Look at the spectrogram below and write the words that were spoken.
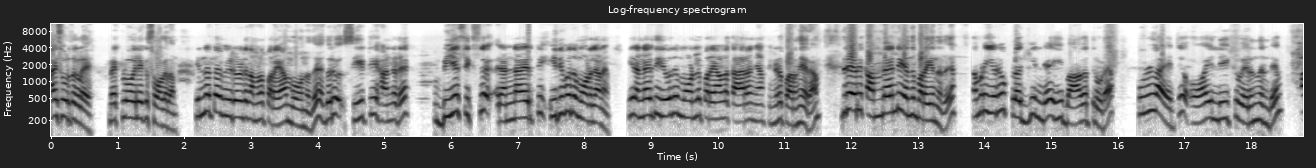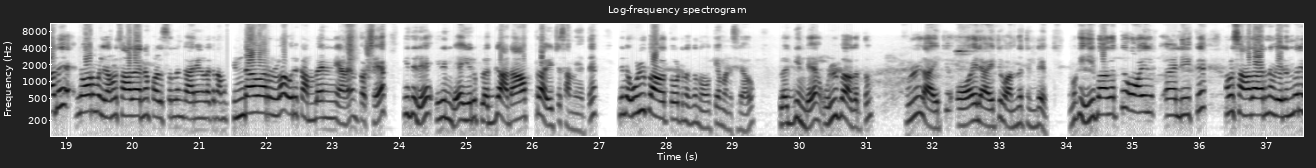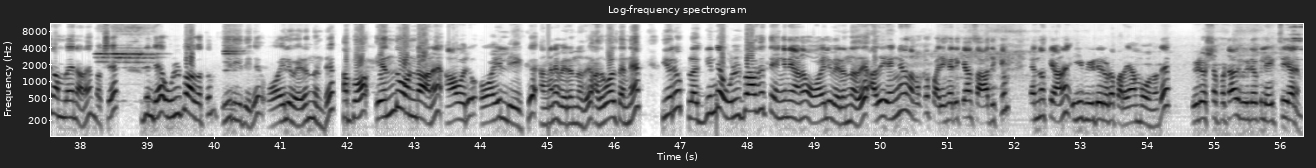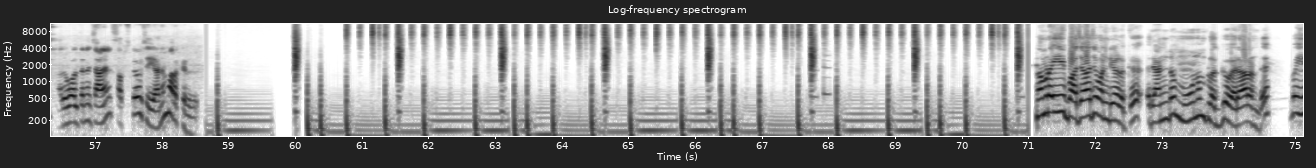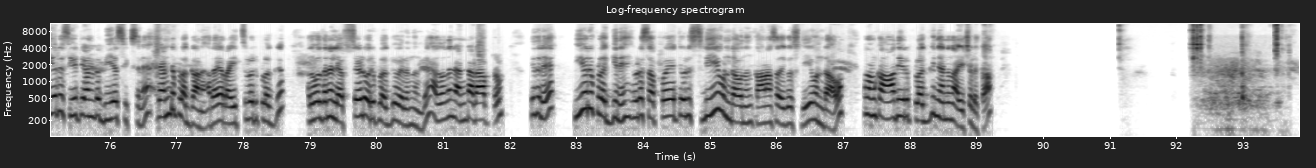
Hi സുഹൃത്തുക്കളെ. മെക് ബ്ലോഗിലേക്ക് സ്വാഗതം. ഇന്നത്തെ വീഡിയോയിൽ നമ്മൾ പറയാൻ പോകുന്നത് ഇതൊരു C T hundred B S six രണ്ടായിരത്തി ഇരുപത് മോഡലാണ്. ഈ രണ്ടായിരത്തി ഇരുപത് മോഡൽ പറയാനുള്ള കാരണം ഞാൻ പിന്നീട് പറഞ്ഞുതരാം. ഇതിലെ ഒരു കംപ്ലൈന്റ് എന്ന് പറയുന്നത് നമ്മുടെ ഈ ഒരു പ്ലഗിന്റെ ഈ ഭാഗത്തിലൂടെ ഫുള്ളായിട്ട് ഓയിൽ ലീക്ക് വരുന്നുണ്ട്. അത് നോർമലി നമ്മൾ സാധാരണ പൾസറിലും കാര്യങ്ങളൊക്കെ നമുക്ക് ഉണ്ടാവാറുള്ള ഒരു കംപ്ലൈന്റ് തന്നെയാണ്. പക്ഷേ ഇതിൽ ഇതിന്റെ ഈ ഒരു പ്ലഗ് അഡാപ്റ്റർ അയച്ച സമയത്ത് ഇതിന്റെ ഉൾഭാഗത്തോട്ട് നിങ്ങൾക്ക് നോക്കിയാൽ മനസ്സിലാവും. പ്ലഗിന്റെ ഉൾഭാഗത്തും ഫുള്ളായിട്ട് ഓയിലായിട്ട് വന്നിട്ടുണ്ട്. നമുക്ക് ഈ ഭാഗത്ത് ഓയിൽ ലീക്ക് നമ്മൾ സാധാരണ വരുന്നൊരു കംപ്ലൈന്റ് ആണ്. പക്ഷേ ഇതിന്റെ ഉൾഭാഗത്തും ഈ രീതിയിൽ ഓയിൽ വരുന്നുണ്ട്. അപ്പോൾ എന്തുകൊണ്ടാണ് ആ ഒരു ഓയിൽ ലീക്ക് അങ്ങനെ വരുന്നത്? അതുപോലെ തന്നെ ഈ ഒരു പ്ലഗിന്റെ ഉൾഭാഗത്ത് എങ്ങനെയാണ് ഓയിൽ വരുന്നത്? അത് എങ്ങനെ നമുക്ക് പരിഹരിക്കാൻ സാധിക്കും എന്നൊക്കെയാണ് ഈ വീഡിയോയിലൂടെ പറയാൻ പോകുന്നത്. വീഡിയോ ഇഷ്ടപ്പെട്ടാൽ വീഡിയോക്ക് ലൈക്ക് ചെയ്യാനും അതുപോലെ തന്നെ ചാനൽ സബ്സ്ക്രൈബ് ചെയ്യാനും മറക്കരുത്. നമ്മുടെ ഈ ബജാജ് വണ്ടികൾക്ക് രണ്ടും മൂന്നും പ്ലഗ് വരാറുണ്ട്. അപ്പോൾ ഈ ഒരു C T hundred B S സിക്സിന് രണ്ട് പ്ലഗ് ആണ്. അതായത് റൈറ്റ്സിൽ ഒരു പ്ലഗ് അതുപോലെ തന്നെ ലെഫ്റ്റ് സൈഡ് ഒരു പ്ലഗ് വരുന്നുണ്ട്. അതുപോലെ തന്നെ രണ്ട് അഡാപ്റ്ററും ഇതിൽ ഈ ഒരു പ്ലഗിന് ഇവിടെ സെപ്പറേറ്റ് ഒരു സ്ലീവ് ഉണ്ടാവും. നിങ്ങൾക്ക് കാണാൻ സാധിക്കും. സ്ലീവ് ഉണ്ടാവും. അപ്പോൾ നമുക്ക് ആദ്യം ഒരു പ്ലഗ് ഞാനൊന്ന് അഴിച്ചെടുക്കാം.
